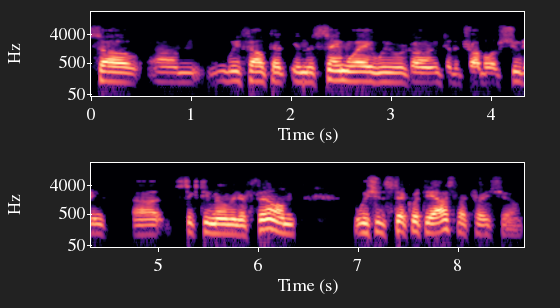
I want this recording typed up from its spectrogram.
So um, we felt that in the same way we were going to the trouble of shooting uh, 16 millimeter film, we should stick with the aspect ratio.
